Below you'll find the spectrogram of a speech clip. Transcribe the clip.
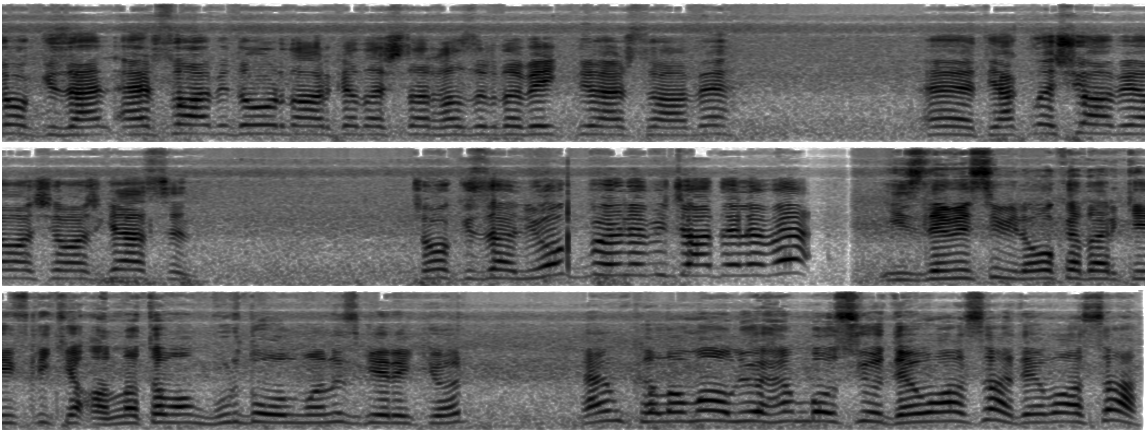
Çok güzel. Ersu abi de orada arkadaşlar hazırda bekliyor Ersu abi. Evet yaklaşıyor abi yavaş yavaş gelsin. Çok güzel. Yok böyle mücadele be. İzlemesi bile o kadar keyifli ki anlatamam. Burada olmanız gerekiyor. Hem kalama alıyor hem basıyor. Devasa devasa.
